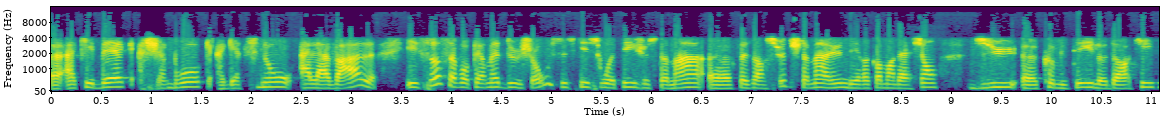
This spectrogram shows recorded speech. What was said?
à Québec, à Sherbrooke, à Gatineau, à Laval. Et ça, ça va permettre deux choses. C'est ce qui est souhaité, justement, faisant suite, justement, à une des recommandations du comité là, d'hockey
